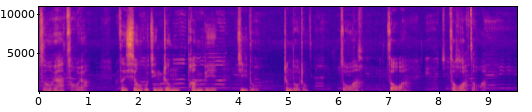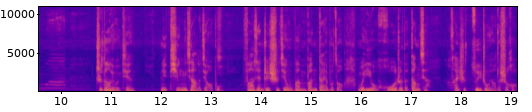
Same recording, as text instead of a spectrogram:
走呀走呀，在相互竞争、攀比、嫉妒、争夺中，走啊走啊，走啊走啊，直到有一天，你停下了脚步。发现这世间万般带不走，唯有活着的当下才是最重要的时候，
